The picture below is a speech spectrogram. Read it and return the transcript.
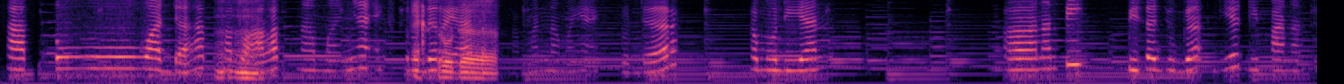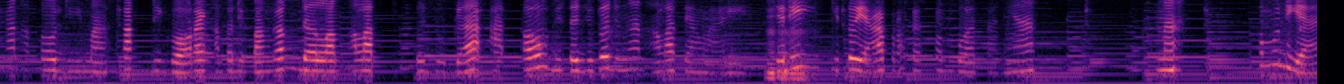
satu wadah atau satu Mm-mm. alat namanya extruder, ya Extruder. teman-teman namanya extruder kemudian eh, nanti bisa juga dia dipanaskan atau dimasak digoreng atau dipanggang dalam alat itu juga atau bisa juga dengan alat yang lain Mm-mm. jadi gitu ya proses pembuatannya nah kemudian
